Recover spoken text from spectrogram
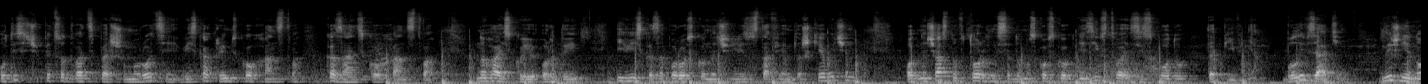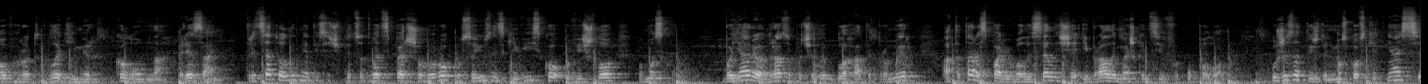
У 1521 році війська Кримського ханства, Казанського ханства, Ногайської Орди і війська Запорозького на чолі з Остафієм Дашкевичем одночасно вторглися до Московського князівства зі сходу та півдня. Були взяті Нижній Новгород, Владімір, Коломна, Рязань. 30 липня 1521 року союзницьке військо увійшло в Москву. Бояри одразу почали благати про мир, а татари спалювали селища і брали мешканців у полон. Уже за тиждень московський князь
